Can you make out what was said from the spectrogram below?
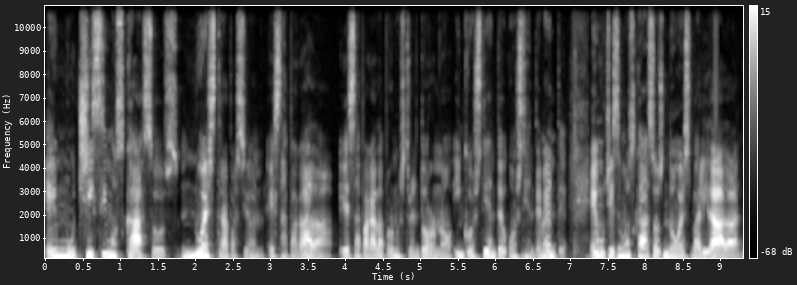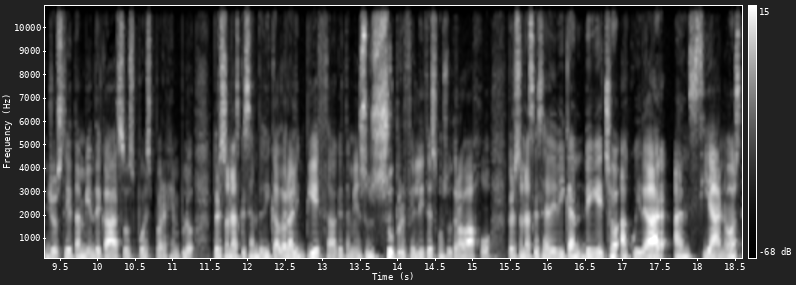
en muchísimos casos, nuestra pasión es apagada, es apagada por nuestro entorno, inconsciente o conscientemente. En muchísimos casos no es validada. Yo sé también de casos, pues, por ejemplo, personas que se han dedicado a la limpieza, que también son súper felices con su trabajo, personas que se dedican, de hecho, a cuidar ancianos.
